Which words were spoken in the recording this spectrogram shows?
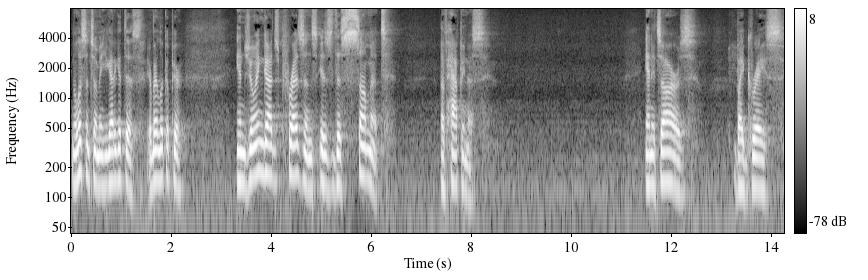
Now, listen to me. You got to get this. Everybody, look up here enjoying God's presence is the summit of happiness. And it's ours by grace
